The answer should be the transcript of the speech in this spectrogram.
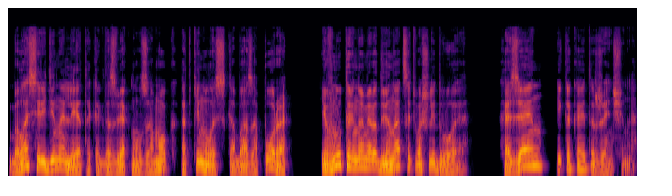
Была середина лета, когда звякнул замок, откинулась скоба запора, и внутрь номера 12 вошли двое — хозяин и какая-то женщина.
